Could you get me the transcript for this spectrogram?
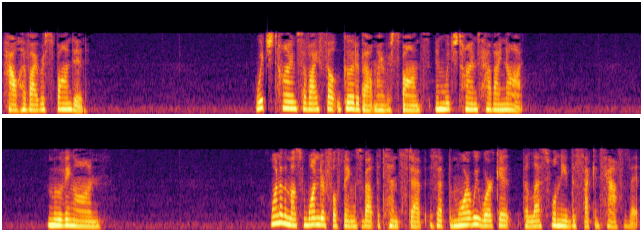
How have I responded? Which times have I felt good about my response and which times have I not? Moving on. One of the most wonderful things about the 10th step is that the more we work it, the less we'll need the second half of it.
